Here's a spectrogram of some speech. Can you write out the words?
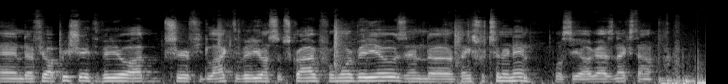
And if y'all appreciate the video, I'm sure if you'd like the video and subscribe for more videos. And uh, thanks for tuning in. We'll see y'all guys next time.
